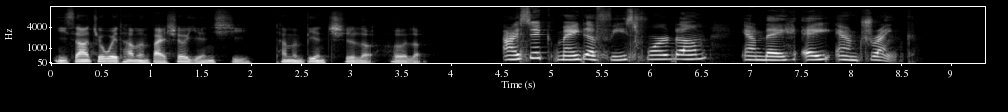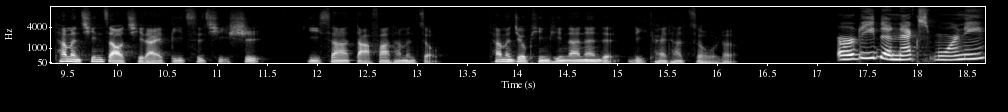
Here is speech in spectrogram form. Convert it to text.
以撒就为他们摆设筵席，他们便吃了喝了。 Isaac made a feast for them, and they ate and drank. 他们清早起来彼此起誓，以撒打发他们走，他们就平平安安的离开他走了。 Early the next morning,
